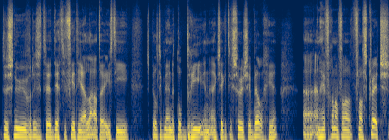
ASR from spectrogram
dus nu, wat is het, 13, 14 jaar later, is die, speelt hij mee in de top 3 in Executive Search in België. Uh, en heeft gewoon vanaf, vanaf scratch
